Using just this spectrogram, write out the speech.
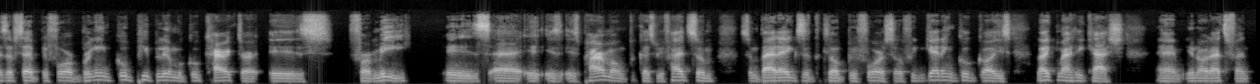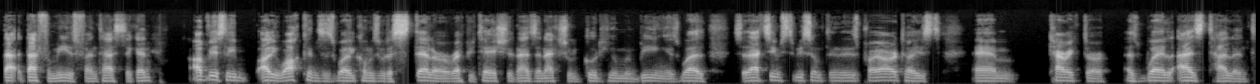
as I've said before, bringing good people in with good character is for me is uh, is is paramount because we've had some some bad eggs at the club before. So if we can get in good guys like Matty Cash, um, you know that's that that for me is fantastic. And obviously Ollie Watkins as well comes with a stellar reputation as an actual good human being as well. So that seems to be something that is prioritized um, character as well as talent.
